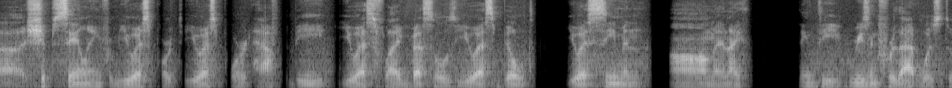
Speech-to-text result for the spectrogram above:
uh, ships sailing from U.S. port to U.S. port have to be U.S. flag vessels, U.S. built, U.S. seamen, um, and I think the reason for that was to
